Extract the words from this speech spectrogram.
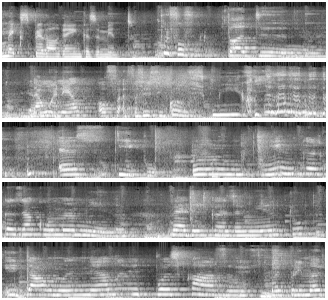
Como é que se pede alguém em casamento? Por favor, pode dar um anel ou fa- fazer assim coisas comigo. É tipo, um menino quer casar com uma menina, pede em casamento e dá um anel e depois casam. Mas primeiro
